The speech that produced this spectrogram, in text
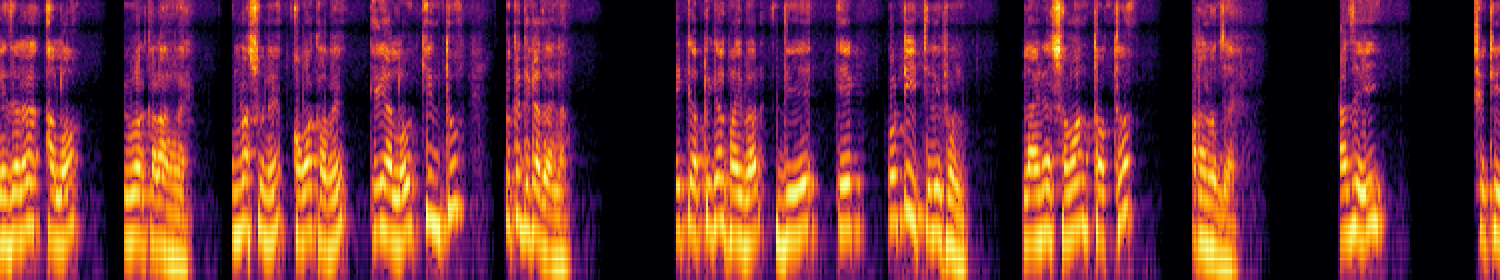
লেজারের আলো ব্যবহার করা হয়। তোমরা শুনে অবাক হবে, এই আলো কিন্তু চোখে দেখা যায় না। একটি অপটিক্যাল ফাইবার দিয়ে এক কোটি টেলিফোন লাইনের সমান তথ্য পাঠানো যায়। কাজেই সেটি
